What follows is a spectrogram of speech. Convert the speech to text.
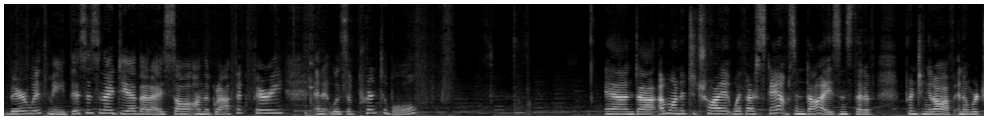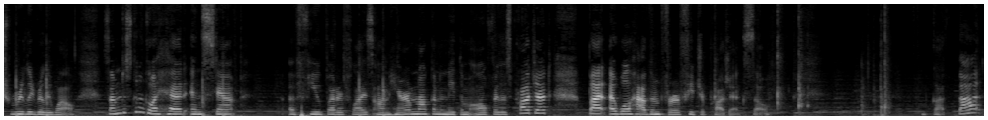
Bear with me. This is an idea that I saw on the Graphic Fairy, and it was a printable. And uh, I wanted to try it with our stamps and dies instead of printing it off, and it worked really, really well. So I'm just going to go ahead and stamp a few butterflies on here. I'm not going to need them all for this project, but I will have them for future projects. So got that.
